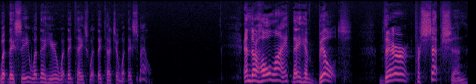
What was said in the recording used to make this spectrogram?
what they see, what they hear, what they taste, what they touch, and what they smell. And their whole life, they have built their perception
